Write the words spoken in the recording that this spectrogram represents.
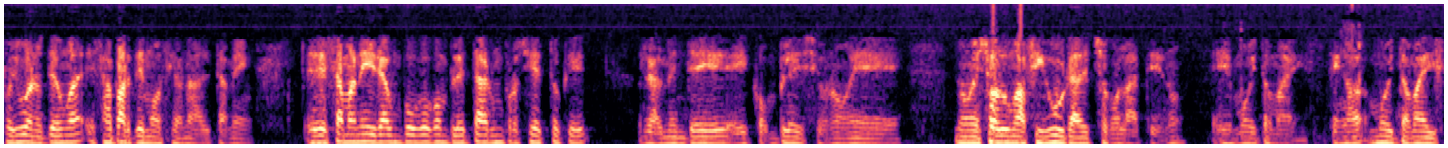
pois bueno, ten unha, esa parte emocional tamén e desa maneira un pouco completar un proxecto que realmente é complexo non é, non é só unha figura de chocolate non? é moito máis, ten moito máis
